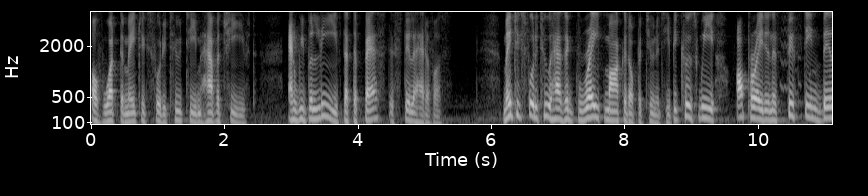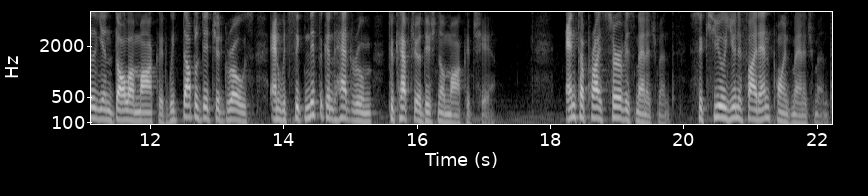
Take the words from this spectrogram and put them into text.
of what the Matrix 42 team have achieved, and we believe that the best is still ahead of us. Matrix 42 has a great market opportunity because we operate in a $15 billion market with double-digit growth and with significant headroom to capture additional market share. Enterprise service management, secure unified endpoint management,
